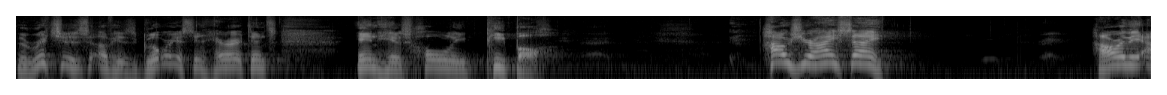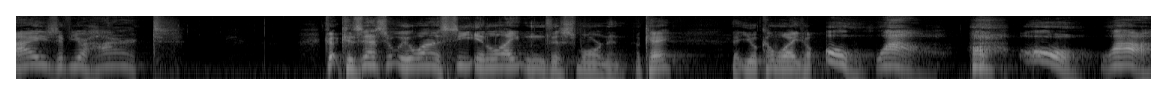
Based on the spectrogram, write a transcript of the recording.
the riches of his glorious inheritance in his holy people How's your eyesight? How are the eyes of your heart? Because that's what we want to see enlightened this morning, okay? That you'll come away and go, oh, wow. Oh, wow.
